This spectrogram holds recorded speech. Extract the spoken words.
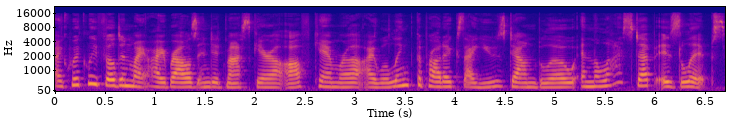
I quickly filled in my eyebrows and did mascara off camera. I will link the products I used down below. And the last step is lips.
